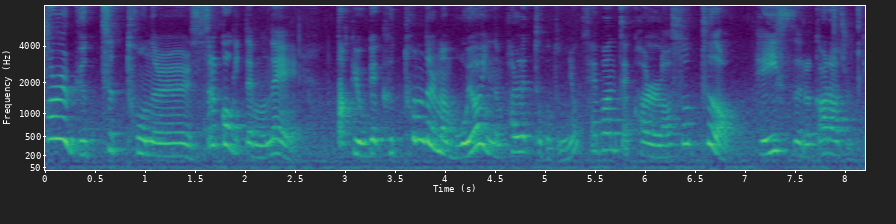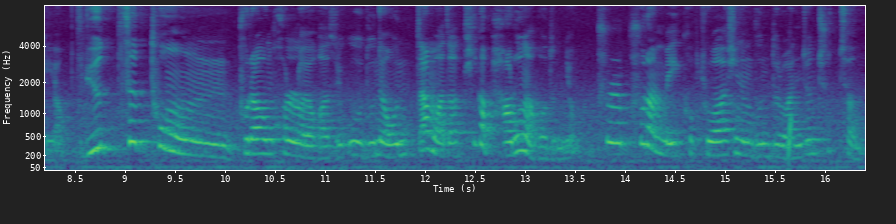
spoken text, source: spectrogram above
cool mute 톤을 쓸 거기 때문에 딱 이게 그 톤들만 모여있는 팔레트거든요. 세 번째 컬러 suit up 베이스를 깔아줄게요. mute 톤 브라운 컬러여가지고 눈에 얹자마자 티가 바로 나거든요. cool cool한 메이크업 좋아하시는 분들 완전 추천.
